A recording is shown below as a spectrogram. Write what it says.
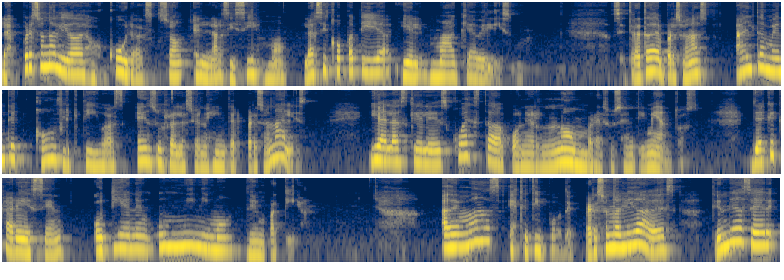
Las personalidades oscuras son el narcisismo, la psicopatía y el maquiavelismo. Se trata de personas altamente conflictivas en sus relaciones interpersonales y a las que les cuesta poner nombre a sus sentimientos, ya que carecen o tienen un mínimo de empatía. Además, este tipo de personalidades tiende a ser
